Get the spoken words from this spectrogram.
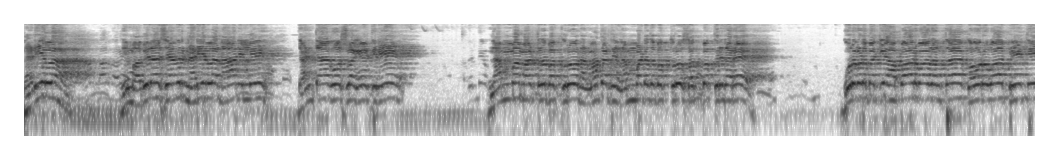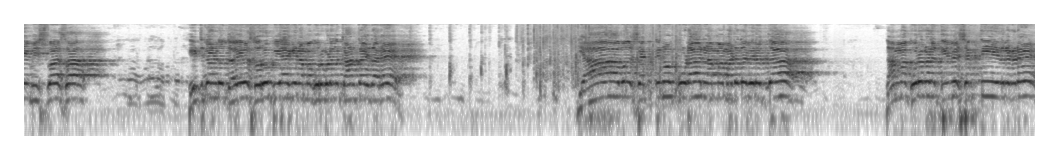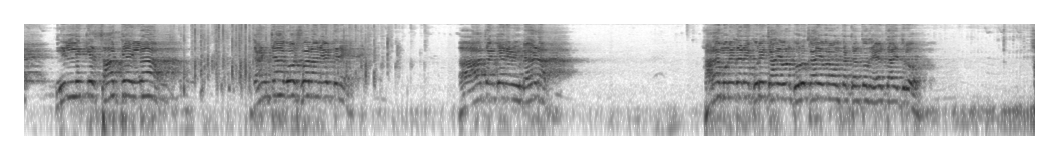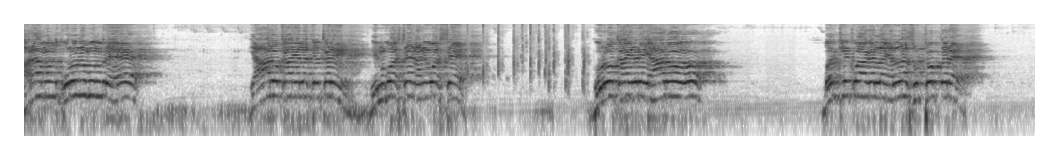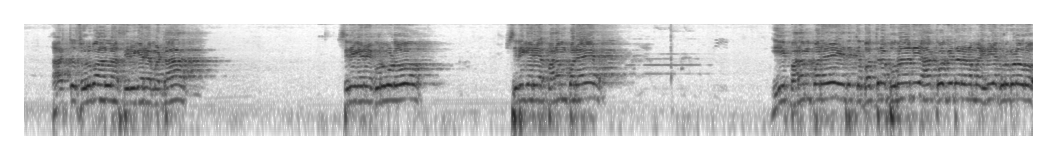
ನಡೆಯಲ್ಲ. ನಿಮ್ಮ ಅಭಿಲಾಷೆ ಅಂದ್ರೆ ನಡೆಯಲ್ಲ. ನಾನಿಲ್ಲಿ ಘಂಟಾಘೋಷವಾಗಿ ಹೇಳ್ತೀನಿ. ನಮ್ಮ ಮಠದ ಭಕ್ತರು, ನಾನು ಮಾತಾಡ್ತೀನಿ, ನಮ್ಮ ಮಠದ ಭಕ್ತರು, ಸದ್ಭಕ್ತರಿದ್ದಾರೆ. ಗುರುಗಳ ಬಗ್ಗೆ ಅಪಾರವಾದಂತ ಗೌರವ, ಪ್ರೀತಿ, ವಿಶ್ವಾಸ ಇಟ್ಕೊಂಡು ದೈವ ಸ್ವರೂಪಿಯಾಗಿ ನಮ್ಮ ಗುರುಗಳನ್ನು ಕಾಣ್ತಾ ಇದ್ದಾರೆ. ಯಾವ ಶಕ್ತಿನೂ ಕೂಡ ನಮ್ಮ ಮಠದ ವಿರುದ್ಧ ನಮ್ಮ ಗುರುಗಳ ದಿವ್ಯ ಶಕ್ತಿ ಎದುರುಗಡೆ ನಿಲ್ಲಕ್ಕೆ ಸಾಧ್ಯ ಇಲ್ಲ. ಘಂಟಾಘೋಷ ನಾನು ಹೇಳ್ತೀನಿ. ಆ ಆತಂಕ ನಿಮಗೆ ಬೇಡ. ಹರ ಮುನಿದರೆ ಗುರಿ ಕಾಯವನು, ಗುರು ಕಾಯವನು ಅಂತಕ್ಕಂಥದ್ದು ಹೇಳ್ತಾ ಇದ್ರು. ಹರ ಮುಂದ್ ಗುರುನ ಮುಂದ್ರೆ ಯಾರು ಕಾಯಲ್ಲ ತಿಳ್ಕೊಳ್ಳಿ. ನಿಮಗೂ ಅಷ್ಟೇ, ನನಗೂ ಅಷ್ಟೇ. ಗುರು ಕಾಯಿದ್ರೆ ಯಾರು? ಬರ್ಕ್ಲಿಕ್ಕೂ ಆಗಲ್ಲ, ಎಲ್ಲ ಸುಟ್ಟು ಹೋಗ್ತಾರೆ. ಅಷ್ಟು ಸುಲಭ ಅಲ್ಲ ಸಿರಿಗೆರೆ ಮಠ. ಸಿರಿಗೆರೆ ಗುರುಗಳು, ಸಿರಿಗೆರೆಯ ಪರಂಪರೆ. ಈ ಪರಂಪರೆ ಇದಕ್ಕೆ ಭದ್ರ ಬುನಾದಿ ಹಾಕೋಗಿದ್ದಾರೆ ನಮ್ಮ ಹಿರಿಯ ಗುರುಗಳವರು.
